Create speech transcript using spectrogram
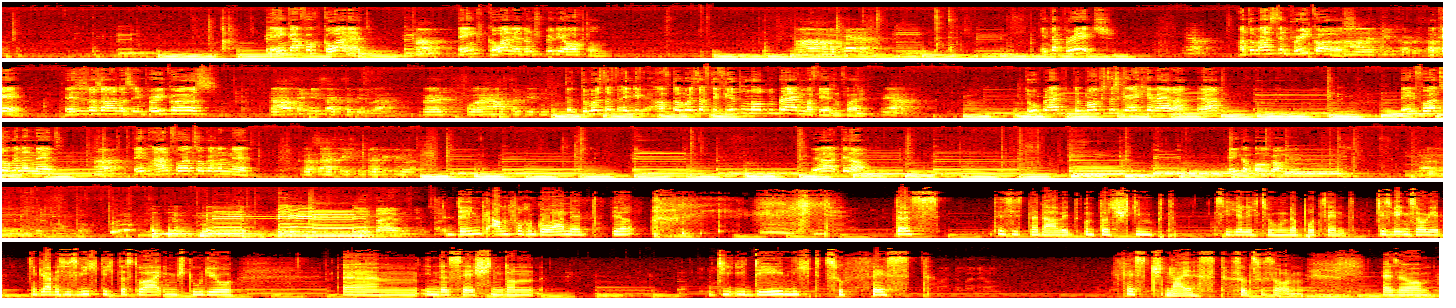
Denk einfach gar nicht. Ha? Denk gar nicht und spiel die Achtel. Ah, okay. In der Bridge. Ja. Ah, du meinst den Pre-Chorus? Ah, den Pre-Chorus. Okay. Das ist was anderes. Im Pre-Chorus. Da finde ich, sag's ein bisschen ein. Weil vorher hast du diesen. Du musst auf, die, auf, da musst auf die Viertelnoten bleiben, auf jeden Fall. Ja. Du bleibst, du machst das gleiche weiter, ja? Den vorzogenen nicht. Ha? Den einen vorzogenen nicht. Das heißt, ich spiele da wirklich nur. Ja, genau. Bingo Bongo. Die beiden. Denk einfach gar nicht, ja. Das, das ist der David und das stimmt sicherlich zu 100 Prozent. Deswegen sage ich, ich glaube, es ist wichtig, dass du auch im Studio ähm, in der Session dann die Idee nicht zu fest festschneidest, sozusagen. Also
